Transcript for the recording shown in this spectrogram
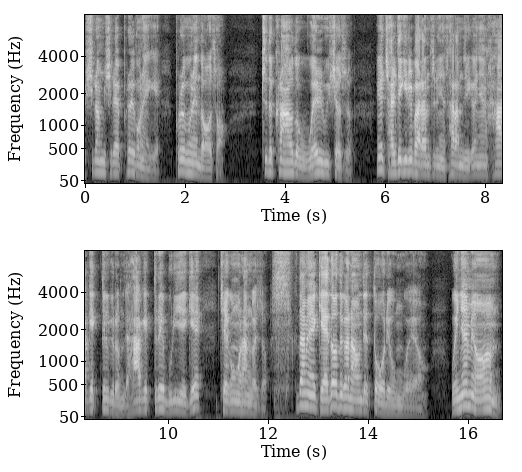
실험실에 프레곤에게 프레곤에 넣어서 to the crowd of well wishers 이게 잘 되기를 바람쓰는 사람들이 그냥 하객들 그러면 돼. 하객들의 무리에게 제공을 한 거죠. 그 다음에 gathered가 나오는데 또 어려운 거예요. 왜냐면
